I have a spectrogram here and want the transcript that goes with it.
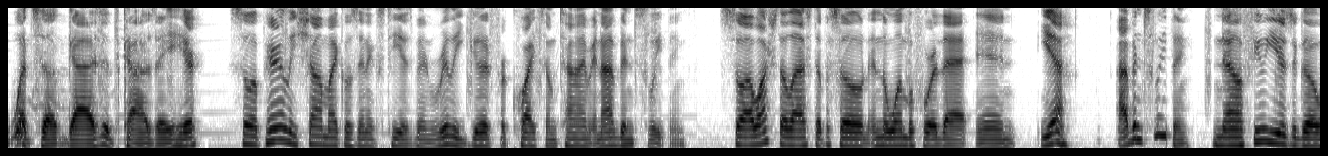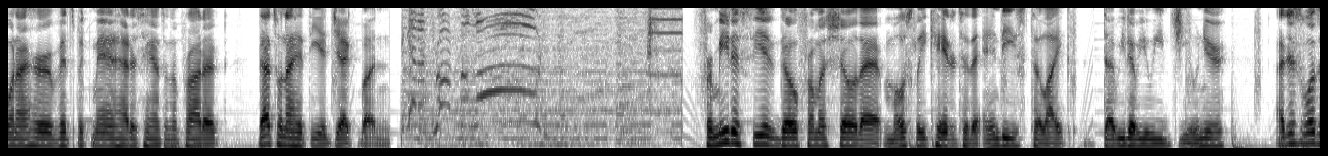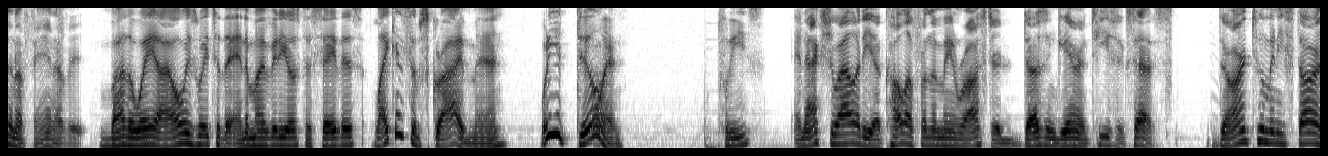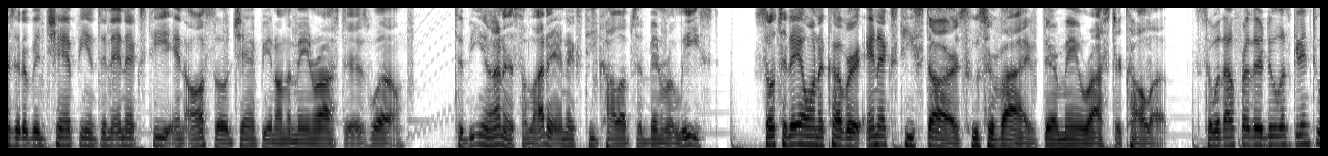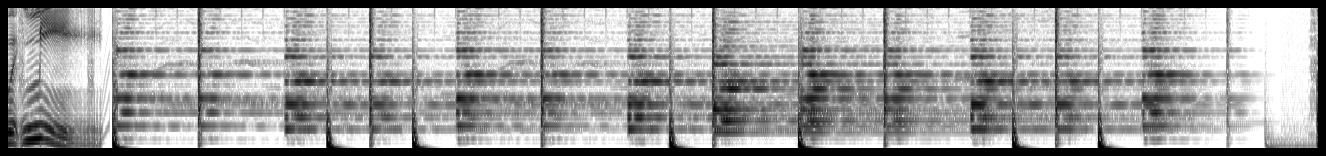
What's up guys, it's Koze here. So apparently Shawn Michaels NXT has been really good for quite some time and I've been sleeping. So I watched the last episode and the one before that and yeah, I've been sleeping. Now a few years ago when I heard Vince McMahon had his hands on the product, that's when I hit the eject button. For me to see it go from a show that mostly catered to the indies to like WWE Junior, I just wasn't a fan of it. By the way, I always wait to the end of my videos to say this. Like and subscribe, man. What are you doing? Please? In actuality, a call up from the main roster doesn't guarantee success. There aren't too many stars that have been champions in NXT and also champion on the main roster as well. To be honest, a lot of NXT call ups have been released. So today I want to cover NXT stars who survived their main roster call up. So without further ado, let's get into it. Me!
